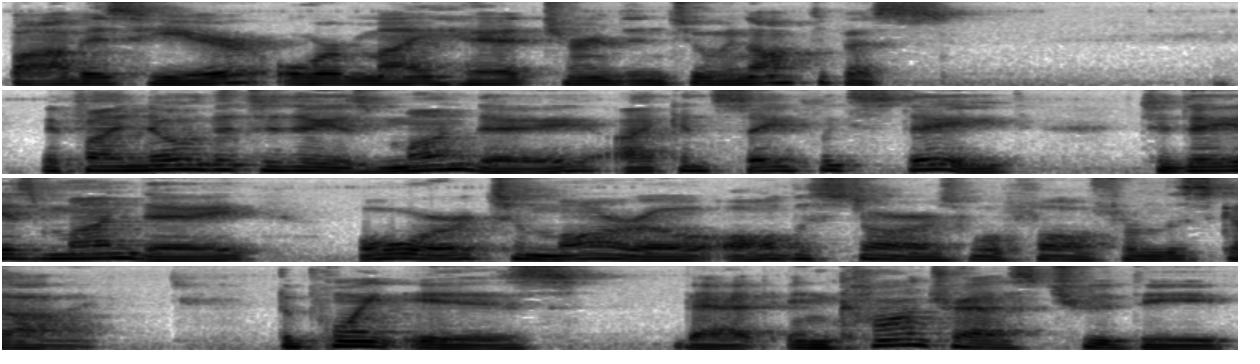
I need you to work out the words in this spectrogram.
Bob is here or my head turned into an octopus. If I know that today is Monday, I can safely state today is Monday or tomorrow all the stars will fall from the sky. The point is that in contrast to the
